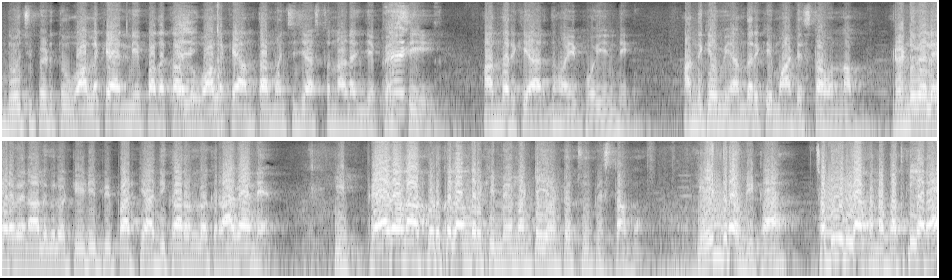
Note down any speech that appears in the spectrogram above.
దోచిపెడుతూ వాళ్ళకే అన్ని పథకాలు. వాళ్ళకే అంతా మంచి చేస్తున్నాడని చెప్పేసి అందరికీ అర్థం అయిపోయింది అందుకే మీ అందరికీ మాటిస్తా ఉన్నాం. రెండు వేల ఇరవై నాలుగులో టీడీపీ పార్టీ అధికారంలోకి రాగానే ఈ పేద నా కొడుకులందరికీ మేమంటే ఏంటో చూపిస్తాము. ఏందిరా మీక? చదువులు లేకుండా బతకలేరా?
